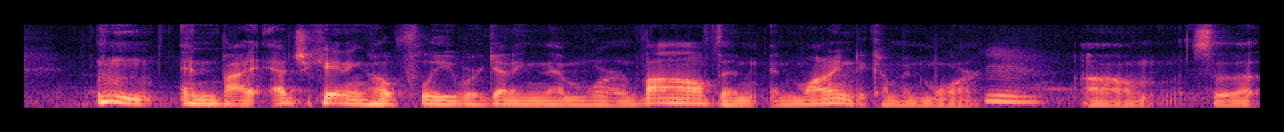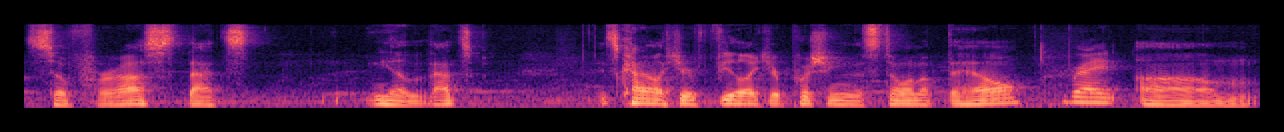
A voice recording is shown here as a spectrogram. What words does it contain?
and by educating hopefully we're getting them more involved and, and wanting to come in more um, so that so for us that's you know that's it's kind of like you feel like you're pushing the stone up the hill Right. um,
